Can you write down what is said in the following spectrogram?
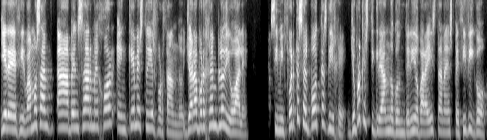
Quiere decir, vamos a, a, pensar mejor en qué me estoy esforzando. Yo ahora, por ejemplo, digo, vale, si mi fuerte es el podcast, dije, ¿yo por qué estoy creando contenido para Instagram específico?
